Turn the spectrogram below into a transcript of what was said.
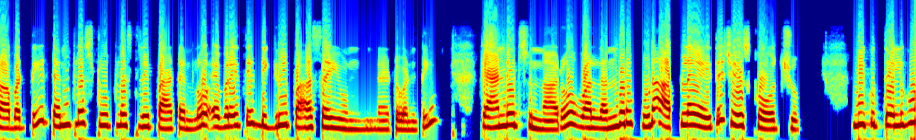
కాబట్టి ten plus two plus three ప్యాటర్న్లో ఎవరైతే డిగ్రీ పాస్ అయి ఉన్నటువంటి క్యాండిడేట్స్ ఉన్నారో వాళ్ళందరూ కూడా అప్లై అయితే చేసుకోవచ్చు. మీకు తెలుగు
